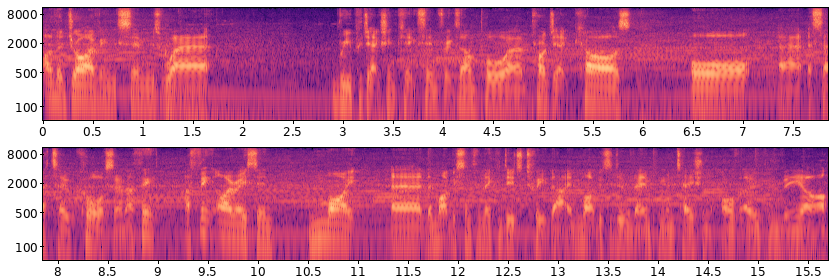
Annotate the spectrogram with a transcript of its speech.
other driving sims where reprojection kicks in. For example, uh, Project Cars or uh, Assetto Corsa. And I think I think iRacing might uh, there might be something they can do to tweak that. It might be to do with their implementation of OpenVR.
